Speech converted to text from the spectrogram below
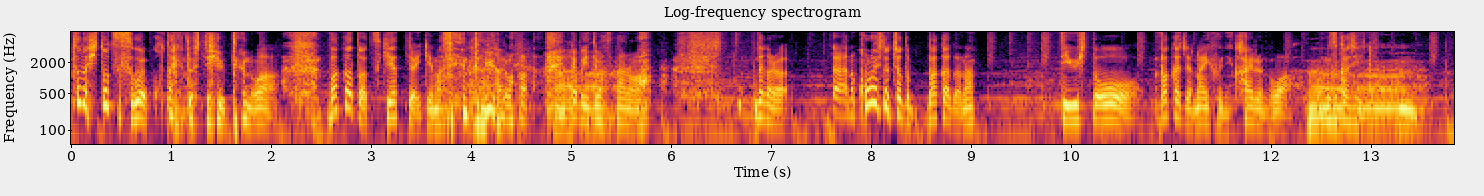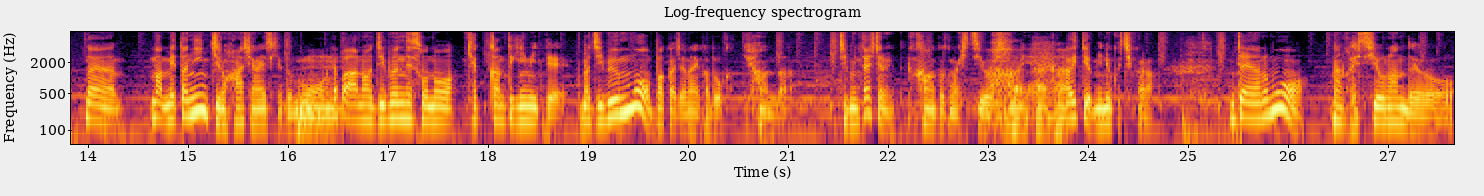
ただ一つすごい答えとして言ってるのは バカとは付き合ってはいけませんっていうのはやっぱ言ってます。あのだからあのこの人ちょっとバカだなっっていう人をバカじゃない風に変えるのは難しいと。だからまあメタ認知の話じゃないですけども、うん。やっぱあの自分でその客観的に見て、まあ、自分もバカじゃないかどうかっていう判断。自分に対しての感覚も必要だし、はいはいはい。相手を見抜く力みたいなのもなんか必要なんだよ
